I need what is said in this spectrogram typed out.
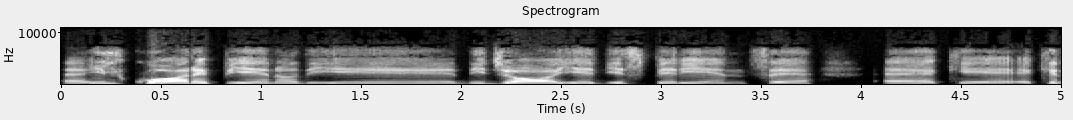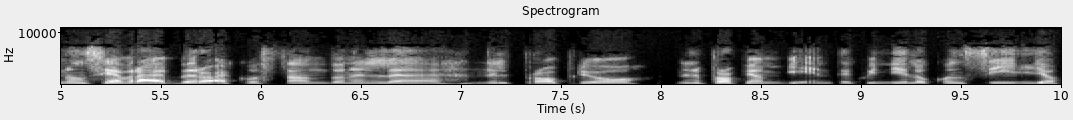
eh, il cuore pieno di, di gioie, di esperienze eh, che, che, non si avrebbero ecco, stando nel, nel, proprio, nel, proprio, ambiente. Quindi lo consiglio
